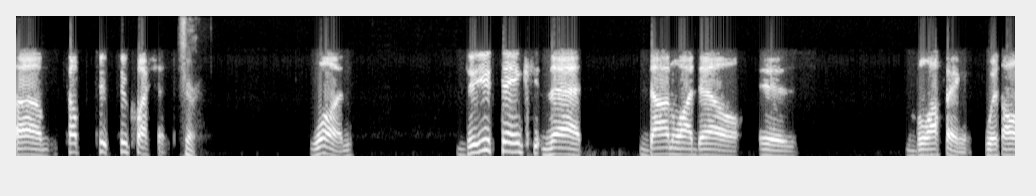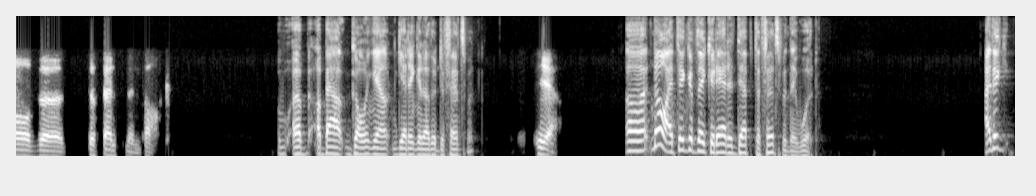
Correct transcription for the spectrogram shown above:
Um, couple, two, two questions. sure. One, do you think that Don Waddell is bluffing with all of the defenseman talk? About going out and getting another defenseman. Yeah, Uh, no, I think if they could add a depth defenseman, they would. I think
